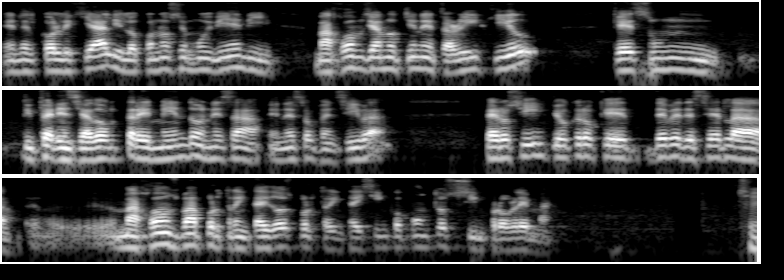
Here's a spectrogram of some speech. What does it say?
en el colegial y lo conoce muy bien y Mahomes ya no tiene Tariq Hill, que es un diferenciador tremendo en esa, en esa ofensiva. Pero sí, yo creo que debe de ser la... Eh, Mahomes va por 32, por 35 puntos sin problema. Sí.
